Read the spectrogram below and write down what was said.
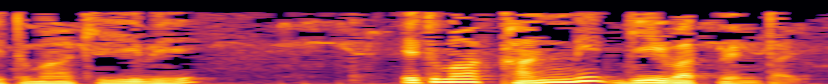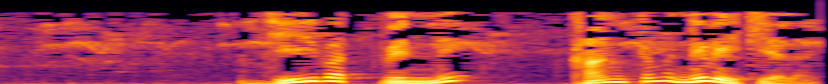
එතුමා කීවේ එතුමා කන්නේ ජීවත් වෙන්නයි. ජීවත් වෙන්නේ කන්ටම නෙවෙයි කියලයි.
